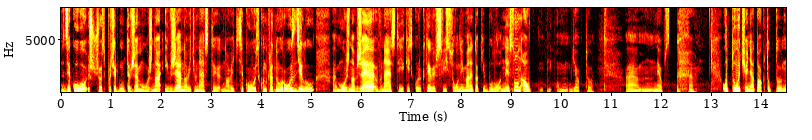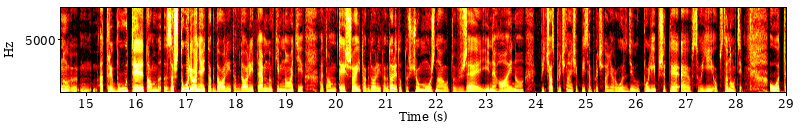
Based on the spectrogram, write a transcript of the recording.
з якого щось почерпнути вже можна, і вже навіть внести, навіть з якогось конкретного розділу можна вже внести якісь корективи в свій сон. І в мене так і було. Не сон, а як то. Не обс... Оточення, так, тобто ну, атрибути, там, зашторювання і так далі, і так далі, темно в кімнаті, е, там, тиша і так далі, і так далі. Тобто, що можна от вже і негайно під час прочитання чи після прочитання розділу поліпшити е, в своїй обстановці. От,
